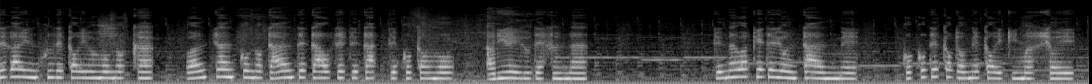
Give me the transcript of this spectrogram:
れがインフレというものか、ワンチャンこのターンで倒せてたってことも、あり得るですな。てなわけで4ターン目。ここでとどめといきまっしょい。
